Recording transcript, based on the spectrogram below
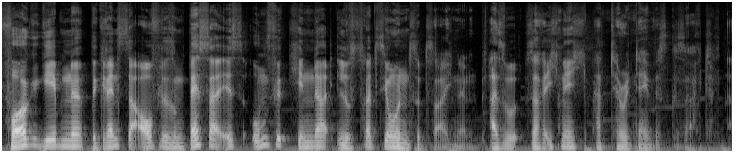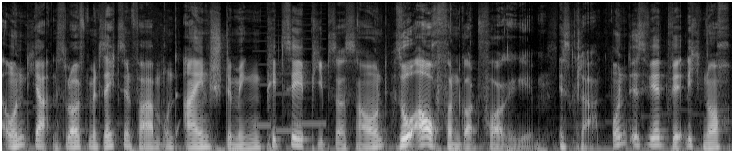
vorgegebene begrenzte Auflösung besser ist, um für Kinder Illustrationen zu zeichnen. Also sage ich nicht, hat Terry Davis gesagt. Und ja, es läuft mit 16 Farben und einstimmigen PC-Piepser-Sound, so auch von Gott vorgegeben. Ist klar. Und es wird wirklich noch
